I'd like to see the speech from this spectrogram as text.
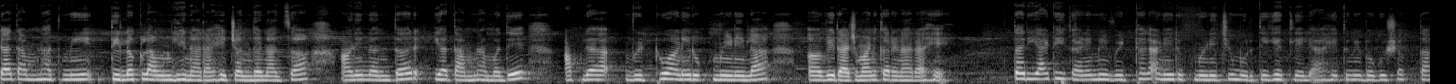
त्या तामणात मी तिलक लावून घेणार आहे चंदनाचा आणि नंतर या तामणामध्ये आपल्या विठ्ठू आणि रुक्मिणीला विराजमान करणार आहे. तर या ठिकाणी मी विठ्ठल आणि रुक्मिणीची मूर्ती घेतलेली आहे. तुम्ही बघू शकता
